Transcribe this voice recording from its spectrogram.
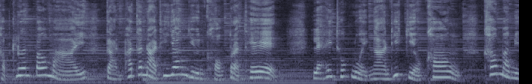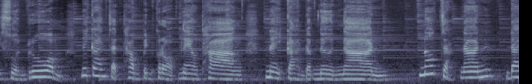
ขับเคลื่อนเป้าหมาย การพัฒนาที่ยั่งยืนของประเทศ และให้ทุกหน่วยงานที่เกี่ยวข้อง เข้ามามีส่วนร่วมในการจัดทำเป็นกรอบแนวทาง ในการดำเนินงานนอกจากนั้นได้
